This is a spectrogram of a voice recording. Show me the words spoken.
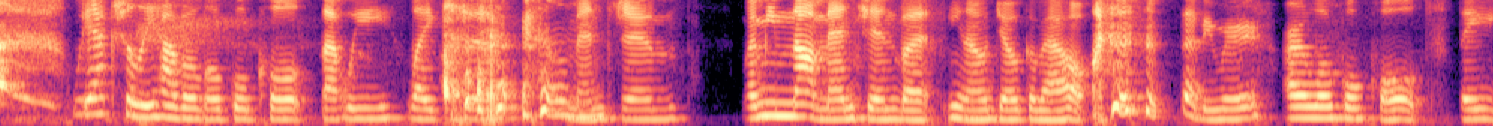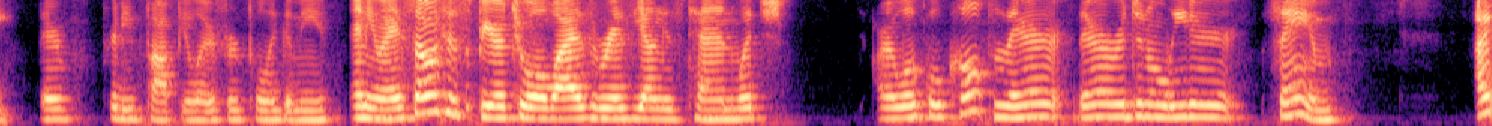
we actually have a local cult that we like to mention. I mean, not mention, but you know, joke about. anyway, Our local cults, they they're pretty popular for polygamy. Anyway, some of his spiritual wives were as young as ten, which our local cult, their their original leader, same. I,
